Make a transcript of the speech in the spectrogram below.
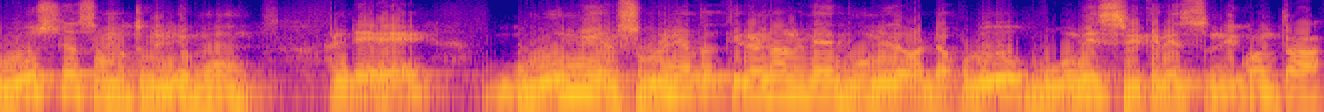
ఉష్ణ సమతుల్యము. అంటే భూమి సూర్యుని యొక్క కిరణాలు అనేది భూమి మీద పడ్డప్పుడు భూమి స్వీకరిస్తుంది కొంత.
